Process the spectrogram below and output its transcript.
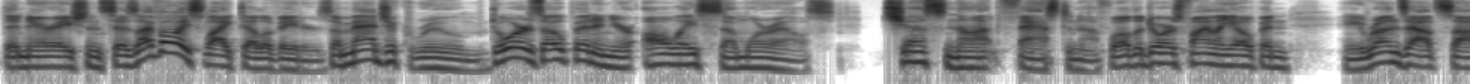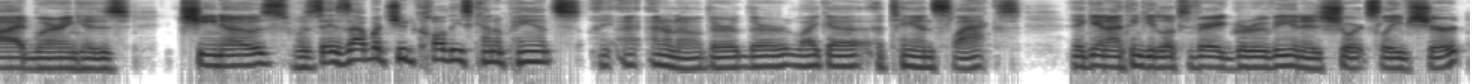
the narration says, I've always liked elevators, a magic room, doors open, and you're always somewhere else just not fast enough. Well, the doors finally open and he runs outside wearing his chinos. Was is that what you'd call these kind of pants? I, I, I don't know. They're they're like a, a, tan slacks. Again, I think he looks very groovy in his short sleeve shirt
